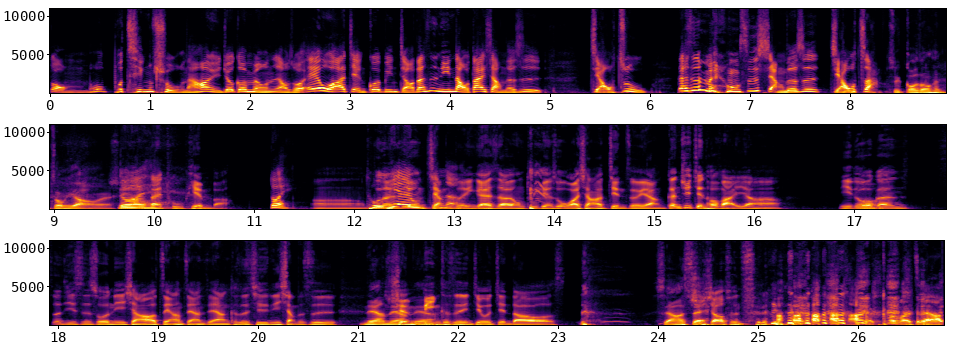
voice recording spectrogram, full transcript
懂或不清楚，然后你就跟美容师讲说：“哎、我要剪贵宾脚。”但是你脑袋想的是脚柱，但是美容师想的是脚掌。所以沟通很重要哎。所以要对带图片吧。对，嗯，图不能片用讲的，应该是要用图片说我要想要剪这样，跟去剪头发一样啊。你如果嗯跟设计师说你想要怎样怎样怎样，可是其实你想的是那样那样玄彬，可是你结果剪到 想要谁？许孝顺之类的，干嘛这样？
